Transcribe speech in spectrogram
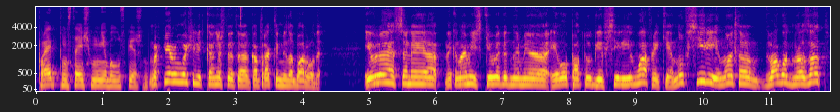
проект по-настоящему не был успешным? Ну, в первую очередь, конечно, это контракты Минобороны. Являются ли экономически выгодными его потуги в Сирии и в Африке? Ну, в Сирии, ну, это два года назад,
